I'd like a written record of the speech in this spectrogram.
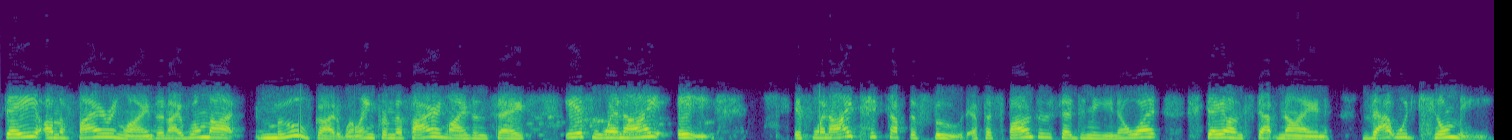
stay on the firing lines and I will not move, God willing, from the firing lines and say, if when I ate, if when I picked up the food, if a sponsor said to me, you know what, stay on step nine, that would kill me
